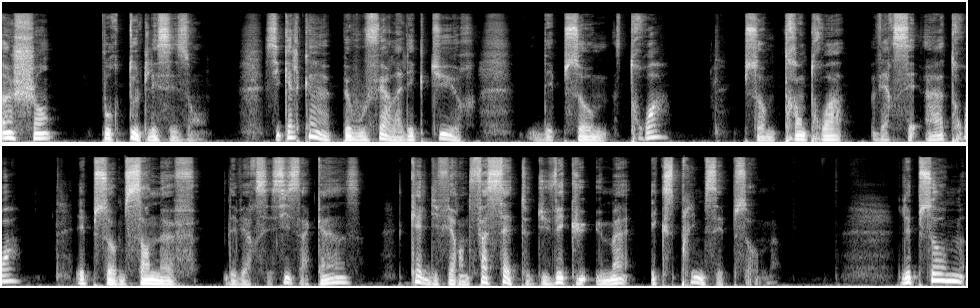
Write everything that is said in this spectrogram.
Un chant pour toutes les saisons. Si quelqu'un peut vous faire la lecture des psaumes 3, psaume 33, versets 1 à 3, et psaume 109, des versets 6 à 15, quelles différentes facettes du vécu humain expriment ces psaumes? Les psaumes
